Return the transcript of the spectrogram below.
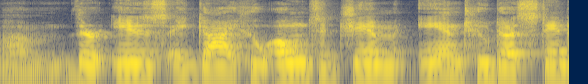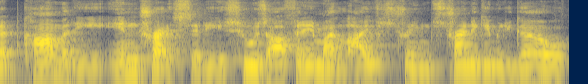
um, there is a guy who owns a gym and who does stand up comedy in Tri Cities who is often in my live streams trying to get me to go.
